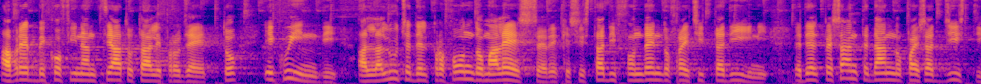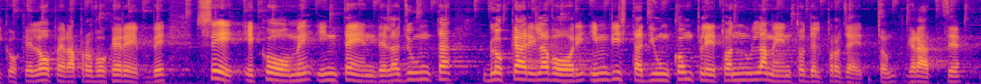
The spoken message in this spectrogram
avrebbe cofinanziato tale progetto e quindi, alla luce del profondo malessere che si sta diffondendo fra i cittadini e del pesante danno paesaggistico che l'opera provocherebbe, se e come intende la Giunta bloccare i lavori in vista di un completo annullamento del progetto. Grazie.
